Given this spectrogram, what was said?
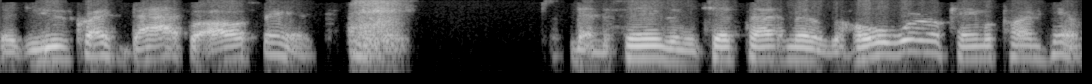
that Jesus Christ died for all sins, that the sins and the chastisement of the whole world came upon him,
